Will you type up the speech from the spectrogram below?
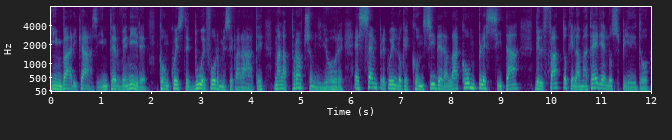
in vari casi intervenire con queste due forme separate, ma l'approccio migliore è sempre quello che considera la complessità del fatto che la materia e lo spirito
